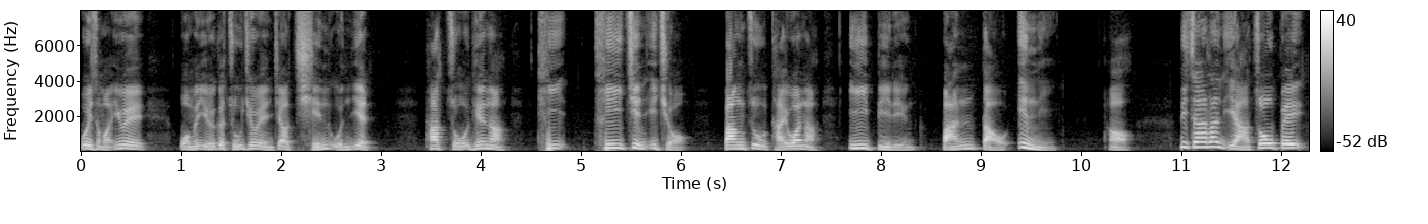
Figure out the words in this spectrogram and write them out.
为什么？因为我们有一个足球员叫秦文燕，他昨天呢、啊、踢踢进一球，帮助台湾啊一比零扳倒印尼。哦，你知道那亚洲杯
